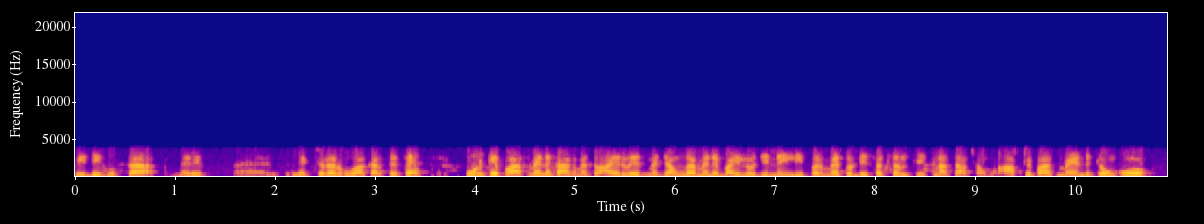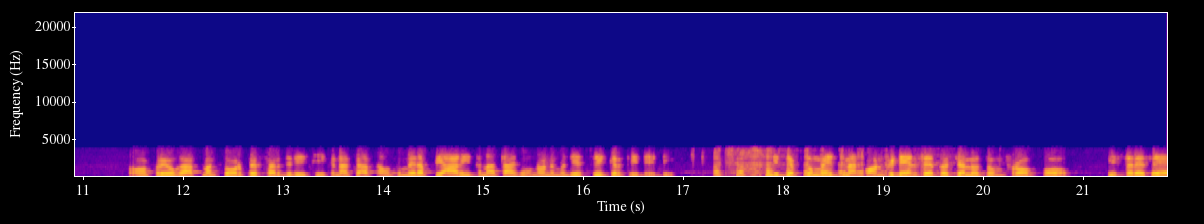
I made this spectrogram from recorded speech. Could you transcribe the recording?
पीडी गुप्ता मेरे लेक्चरर हुआ करते थे। उनके पास मैंने कहा कि मैं तो आयुर्वेद में जाऊँगा मैंने बायोलॉजी नहीं ली पर मैं तो डिसेक्शन सीखना चाहता हूँ। आपके पास मेंढकों को प्रयोगात्मक तौर पे सर्जरी सीखना चाहता हूँ। तो मेरा प्यार इतना था कि उन्होंने मुझे स्वीकृति दे दी अच्छा। कि जब तुम्हें इतना कॉन्फिडेंस है तो चलो तुम फ्रॉक को इस तरह से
